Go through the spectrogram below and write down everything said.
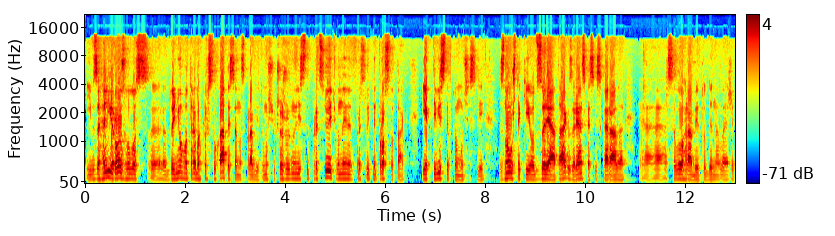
І взагалі розголос е, до нього треба прислухатися насправді, тому що якщо журналісти працюють, вони працюють не просто так, і активісти в тому числі. Знову ж таки, от зоря, так, Зорянська сільська рада, е, село Грабів туди належить.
